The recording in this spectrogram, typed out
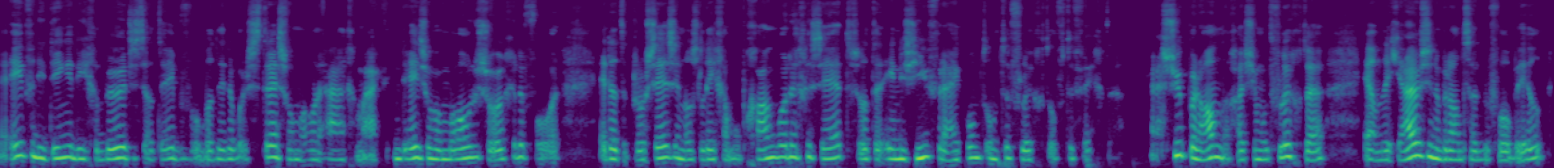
En een van die dingen die gebeurt is dat hey, bijvoorbeeld er worden stresshormonen aangemaakt. En deze hormonen zorgen ervoor dat de processen in ons lichaam op gang worden gezet, zodat er energie vrijkomt om te vluchten of te vechten. Ja, super handig als je moet vluchten. En omdat je huis in de brand staat bijvoorbeeld.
